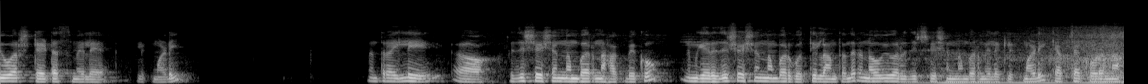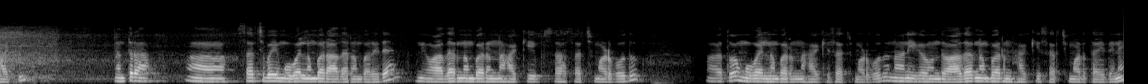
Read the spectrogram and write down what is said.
ಯುವರ್ ಸ್ಟೇಟಸ್ ಮೇಲೆ ಕ್ಲಿಕ್ ಮಾಡಿ. ನಂತರ ಇಲ್ಲಿ ರಿಜಿಸ್ಟ್ರೇಷನ್ ನಂಬರ್ನ ಹಾಕಬೇಕು. ನಿಮಗೆ ರಿಜಿಸ್ಟ್ರೇಷನ್ ನಂಬರ್ ಗೊತ್ತಿಲ್ಲ ಅಂತಂದರೆ ನೌ ಯುವರ್ ರಿಜಿಸ್ಟ್ರೇಷನ್ ನಂಬರ್ ಮೇಲೆ ಕ್ಲಿಕ್ ಮಾಡಿ ಕ್ಯಾಪ್ಚಾ ಕೋಡನ್ನು ಹಾಕಿ. ನಂತರ search by mobile number Aadhaar number ಇದೆ. ನೀವು ಆಧಾರ್ ನಂಬರನ್ನು ಹಾಕಿ ಸಹ ಸರ್ಚ್ ಮಾಡ್ಬೋದು. ಅಥವಾ ಮೊಬೈಲ್ ನಂಬರನ್ನು ಹಾಕಿ ಸರ್ಚ್ ಮಾಡ್ಬೋದು. ನಾನೀಗ ಒಂದು ಆಧಾರ್ ನಂಬರನ್ನು ಹಾಕಿ ಸರ್ಚ್ ಮಾಡ್ತಾ ಇದ್ದೇನೆ.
